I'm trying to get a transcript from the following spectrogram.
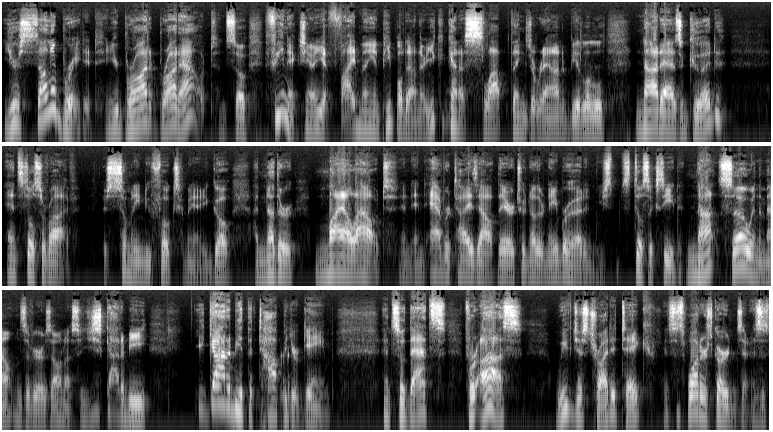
you're celebrated and you're brought brought out. And so Phoenix, you know, you have five million people down there. You can kind of slop things around and be a little not as good and still survive. There's so many new folks coming in. You go another mile out and, and advertise out there to another neighborhood and you still succeed. Not so in the mountains of Arizona. So you just got to be you got to be at the top of your game. And so that's for us we've just tried to take this is Waters Garden Center. This is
